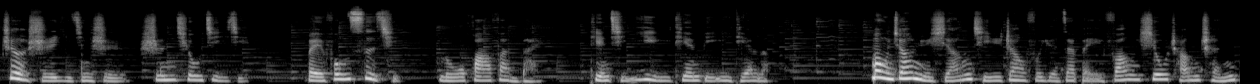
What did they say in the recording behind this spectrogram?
这时已经是深秋季节，北风四起，芦花泛白，天气一天比一天冷。孟姜女想起丈夫远在北方修长城，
